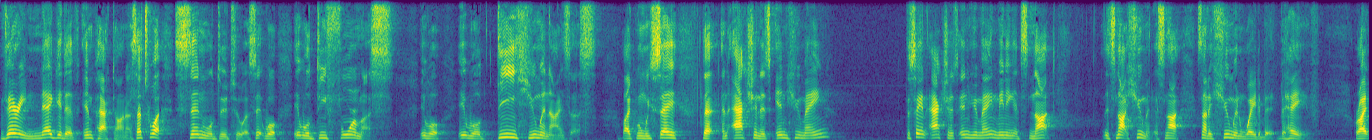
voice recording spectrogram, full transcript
very negative impact on us. That's what sin will do to us. It will, it will deform us, it will, it will dehumanize us. Like when we say that an action is inhumane, to say an action is inhumane, meaning it's not, it's not human. It's not, it's not a human way to be, behave, right?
